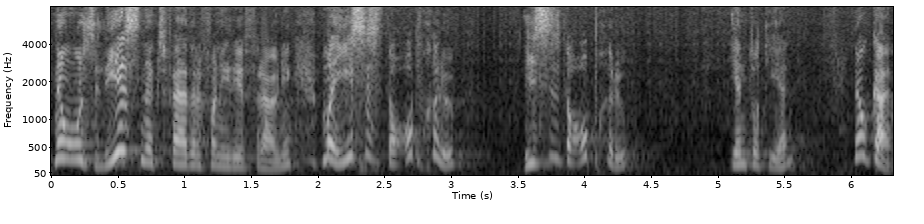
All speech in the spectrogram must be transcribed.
Nou ons lees niks verder van hierdie vrou nie, maar Jesus het haar opgeroep. Jesus het haar opgeroep 1 tot 1. Nou oké. Okay.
